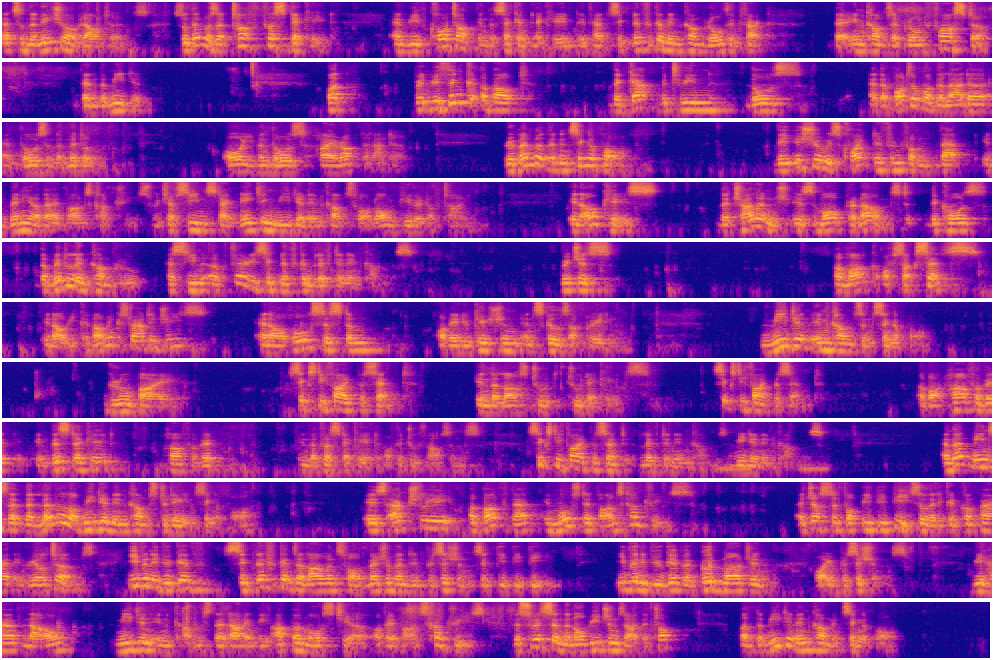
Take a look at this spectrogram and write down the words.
That's in the nature of downturns. So that was a tough first decade. And we've caught up in the second decade. They've had significant income growth. In fact, their incomes have grown faster than the median. But when we think about the gap between those at the bottom of the ladder and those in the middle, or even those higher up the ladder, remember that in Singapore, the issue is quite different from that in many other advanced countries, which have seen stagnating median incomes for a long period of time. In our case, the challenge is more pronounced because the middle income group has seen a very significant lift in incomes, which is a mark of success in our economic strategies and our whole system of education and skills upgrading median incomes in Singapore grew by 65% in the last two, two decades. 65%. About half of it in this decade, half of it in the first decade of the 2000s. 65% lift in incomes, median incomes. And that means that the level of median incomes today in Singapore is actually above that in most advanced countries, adjusted for PPP so that you can compare it in real terms. Even if you give significant allowance for measurement imprecisions in PPP, even if you give a good margin for imprecisions, we have now median incomes that are in the uppermost tier of advanced countries. The Swiss and the Norwegians are at the top, but the median income in Singapore,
